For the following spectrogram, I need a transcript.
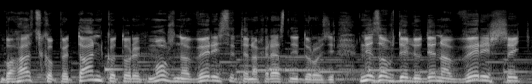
багатько питань, котрих можна вирішити на хресній дорозі. Не завжди людина вирішить,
